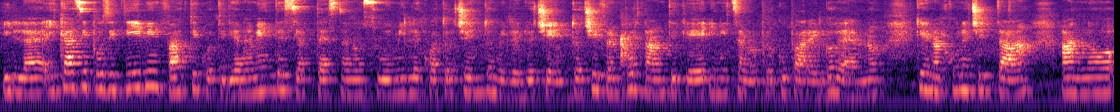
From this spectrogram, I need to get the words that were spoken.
Il, I casi positivi infatti quotidianamente si attestano sui 1400-1200, cifre importanti che iniziano a preoccupare il governo che in alcune città hanno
